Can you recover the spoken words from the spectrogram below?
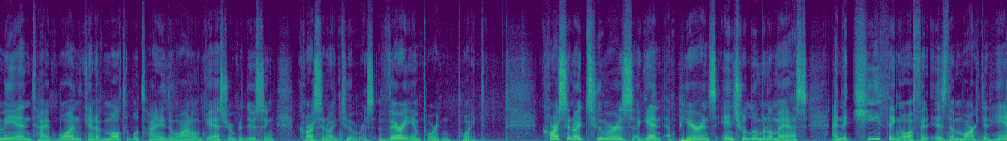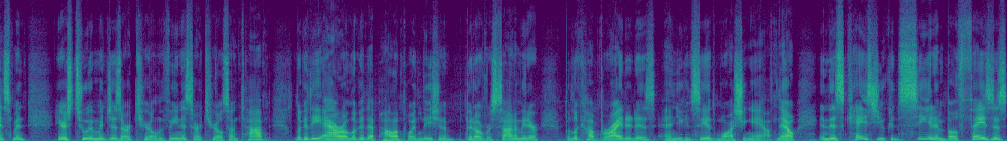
MEN type 1 can have multiple tiny duodenal gastrin producing carcinoid tumors. A very important point. Carcinoid tumors, again, appearance, intraluminal mass. And the key thing often is the marked enhancement. Here's two images arterial and venous. Arterial's on top. Look at the arrow. Look at that polypoid lesion a bit over a centimeter. But look how bright it is, and you can see it washing out. Now, in this case, you can see it in both phases.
